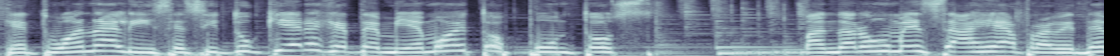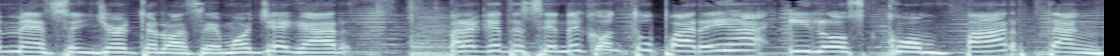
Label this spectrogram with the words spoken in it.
que tú analices. Si tú quieres que te enviemos estos puntos, mándanos un mensaje a través de Messenger, te lo hacemos llegar para que te sientes con tu pareja y los compartan,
